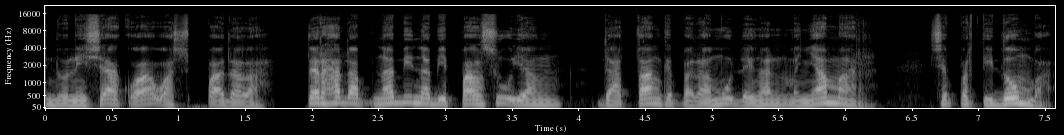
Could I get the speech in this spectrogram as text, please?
Indonesia kuah waspadalah. Terhadap nabi-nabi palsu yang datang kepadamu dengan menyamar seperti domba,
